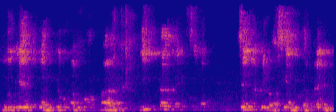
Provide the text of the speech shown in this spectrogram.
creo que planteó una forma distinta de enseñar, siendo que lo hacía en terreno.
